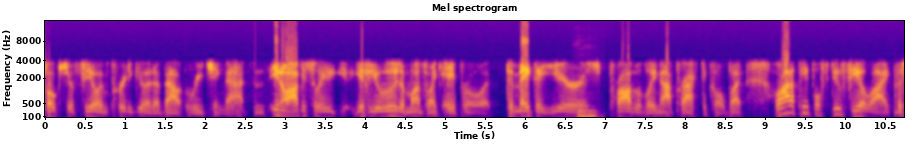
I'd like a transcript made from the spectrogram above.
folks are feeling pretty good about reaching that. You know, obviously, if you lose a month like April, to make a year mm-hmm. is probably not practical. But a lot of people do feel like the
